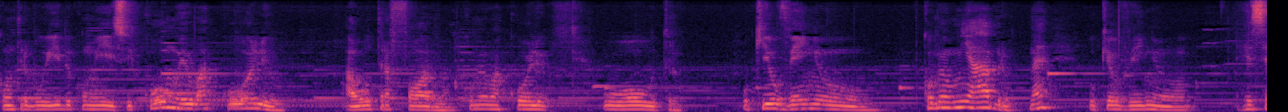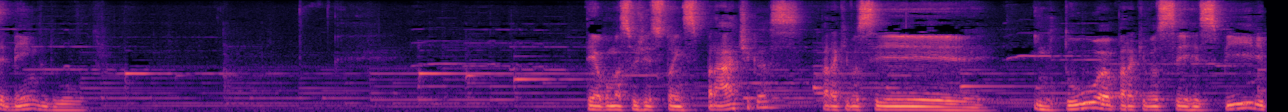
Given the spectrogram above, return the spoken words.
Contribuído com isso e como eu acolho a outra forma, como eu acolho o outro, o que eu venho, como eu me abro, né? O que eu venho recebendo do outro. Tem algumas sugestões práticas para que você intua, para que você respire,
